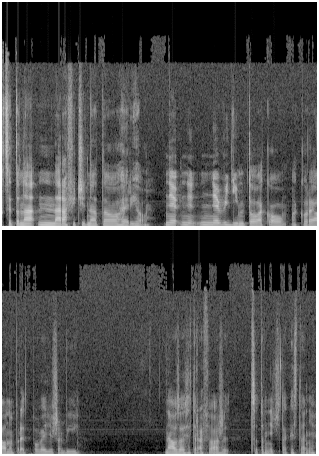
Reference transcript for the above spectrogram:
chce to na, narafičiť na toho Harryho. Ne, ne, nevidím to ako, ako reálnu predpoveď, že by naozaj sa trafila, že sa tam niečo také stane.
